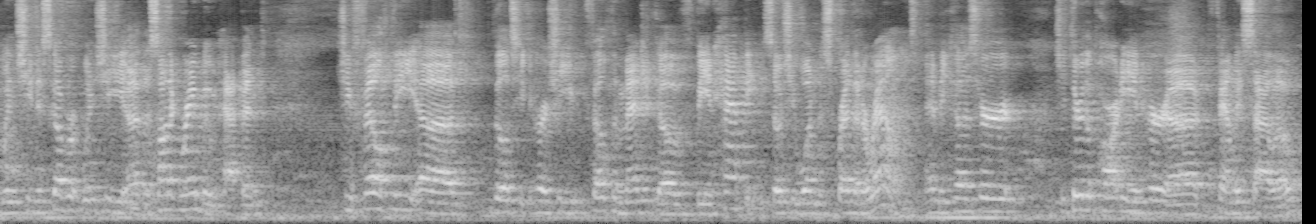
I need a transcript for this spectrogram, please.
when she discovered when she uh, the sonic rainboom happened. She felt the uh, ability, or she felt the magic of being happy, so she wanted to spread that around. And because her, she threw the party in her uh, family silo.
